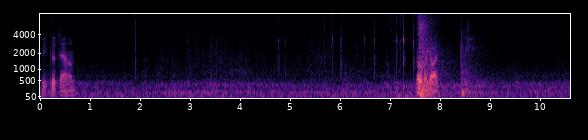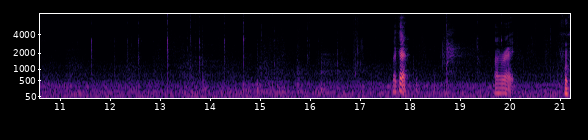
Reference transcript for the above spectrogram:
Do we go down? Oh my god. Okay. Alright. Can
